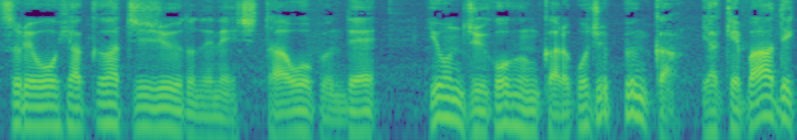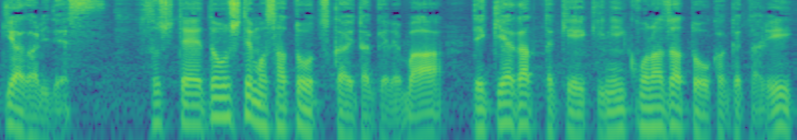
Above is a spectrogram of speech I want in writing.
それを180度で熱したオーブンで45分から50分間焼けば出来上がりです。そしてどうしても砂糖を使いたければ出来上がったケーキに粉砂糖をかけたり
